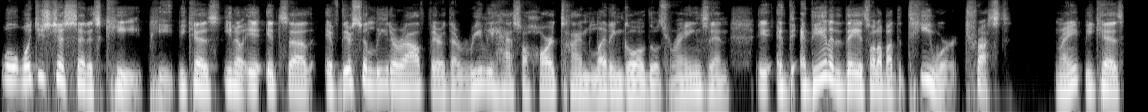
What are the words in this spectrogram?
Well, what you just said is key, Pete, because you know it, it's uh if there's a leader out there that really has a hard time letting go of those reins, and it, at, the, at the end of the day, it's all about the T word, trust, right? Because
